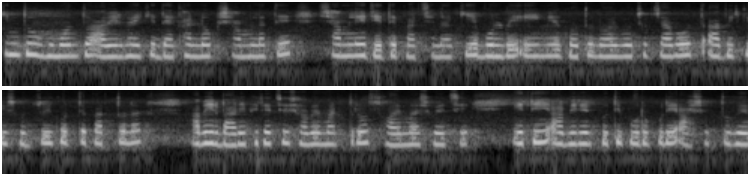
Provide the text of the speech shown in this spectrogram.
কিন্তু ঘুমন্ত আবির ভাইকে দেখার লোভ সামলাতে সামলে যেতে পারছে না। কে বলবে, এই মেয়ে গত নয় বছর যাবৎ আবিরকে সহ্যই করতে পারতো না। আবির বাড়ি ফিরেছে সবেমাত্র ছয় মাস হয়েছে। এতেই আবিরের প্রতি পুরোপুরি আসক্ত হয়ে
